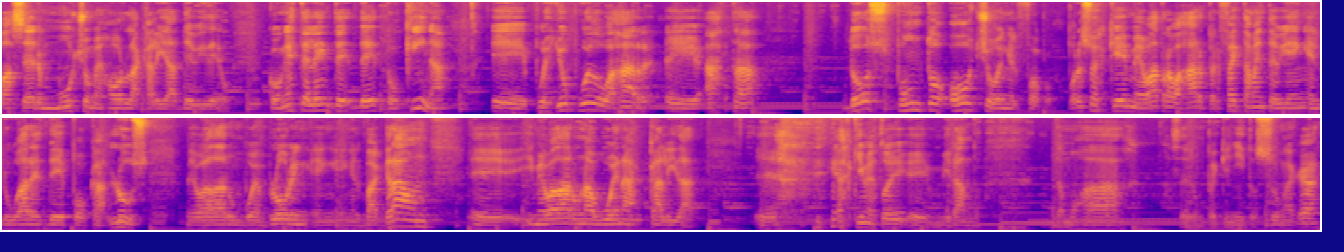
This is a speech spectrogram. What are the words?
va a ser mucho mejor la calidad de video. Con este lente de Tokina, eh, pues yo puedo bajar eh, hasta 2.8 en el foco. Por eso es que me va a trabajar perfectamente bien en lugares de poca luz. Me va a dar un buen blurring en, el background eh, y me va a dar una buena calidad. aquí me estoy mirando. Vamos a hacer un pequeñito zoom acá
